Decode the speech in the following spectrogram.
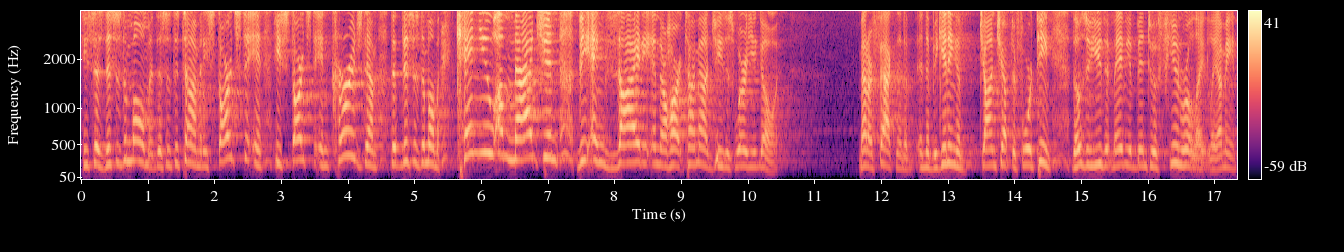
he says, This is the moment, this is the time. And he starts to, he starts to encourage them that this is the moment. Can you imagine the anxiety in their heart? Time out, Jesus, where are you going? Matter of fact, in, a, in the beginning of John chapter 14, those of you that maybe have been to a funeral lately, I mean,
